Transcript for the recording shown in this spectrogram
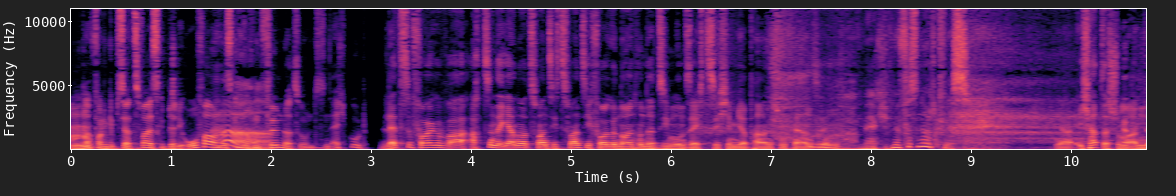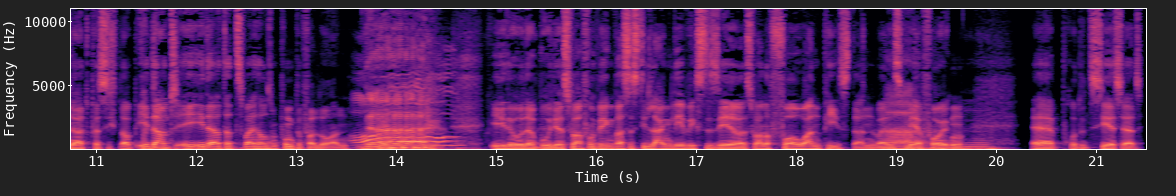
Davon gibt's ja zwei. Es gibt ja die OFA und es gibt noch Ah. einen Film dazu und die sind echt gut. Letzte Folge war 18. Januar 2020, Folge 967 im japanischen Fernsehen. Merke ich mir fürs Nerdquiz. Ja, ich hatte das schon mal im Nerdquiz. Ich glaube, Eda, hat- Eda hat da 2000 Punkte verloren. Ede oder Budi. Es war von wegen, was ist die langlebigste Serie? Es war noch vor One Piece dann, weil es Ah. mehr Folgen äh, produziert hat.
